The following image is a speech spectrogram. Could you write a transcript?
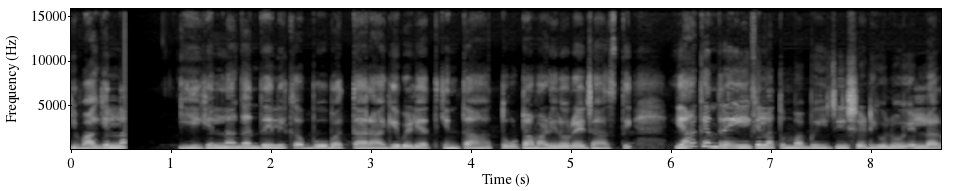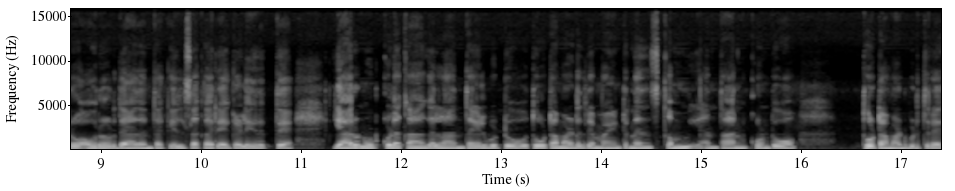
ಇವಾಗೆಲ್ಲ ಈಗೆಲ್ಲ ಗದ್ದೆಯಲ್ಲಿ ಕಬ್ಬು, ಭತ್ತ, ರಾಗಿ ಬೆಳೆಯೋದ್ಕಿಂತ ತೋಟ ಮಾಡಿರೋರೇ ಜಾಸ್ತಿ. ಯಾಕೆಂದರೆ ಈಗೆಲ್ಲ ತುಂಬ ಬಿಜಿ ಶೆಡ್ಯೂಲು ಎಲ್ಲರೂ ಅವ್ರವ್ರದ್ದೇ ಆದಂಥ ಕೆಲಸ ಕಾರ್ಯಗಳಿರುತ್ತೆ. ಯಾರೂ ನೋಡ್ಕೊಳ್ಳೋಕ್ಕಾಗಲ್ಲ ಅಂತ ಹೇಳ್ಬಿಟ್ಟು ತೋಟ ಮಾಡಿದ್ರೆ ಮೈಂಟೆನೆನ್ಸ್ ಕಮ್ಮಿ ಅಂತ ಅಂದ್ಕೊಂಡು ತೋಟ ಮಾಡಿಬಿಡ್ತಾರೆ.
